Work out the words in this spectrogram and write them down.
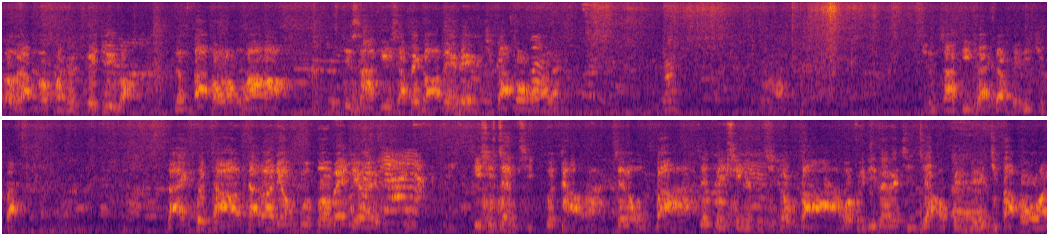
各有人无看到鸡腿无？两百块拢换哈。这三支三百五买买，一百块换来。剩三支才会当卖你一百。来骨头，大多两骨无买着的。其实这不是骨头啊，这拢有肉，这白色的就是拢肉。我陪你那个真正好白白一百块啊！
